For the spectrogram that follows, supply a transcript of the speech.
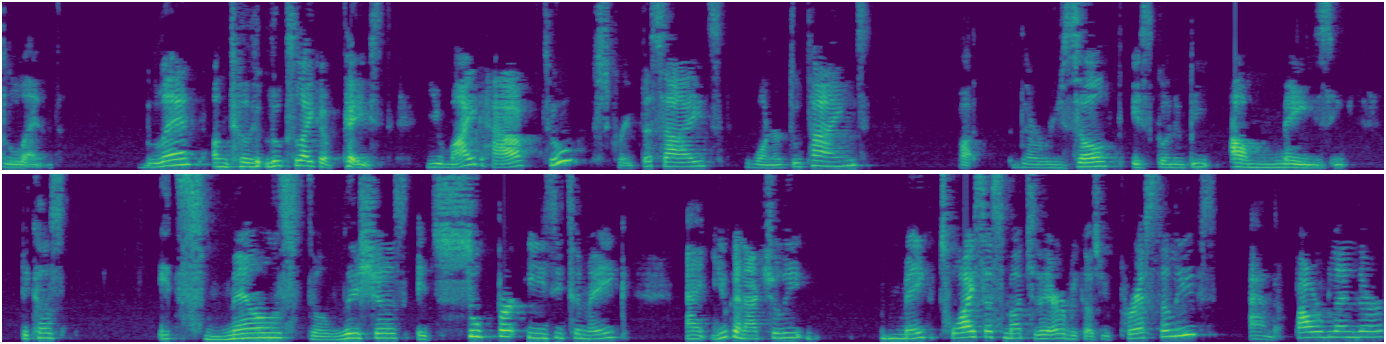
blend. Blend until it looks like a paste. You might have to scrape the sides one or two times, but the result is going to be amazing because it smells delicious. It's super easy to make and you can actually make twice as much there because you press the leaves and the power blender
